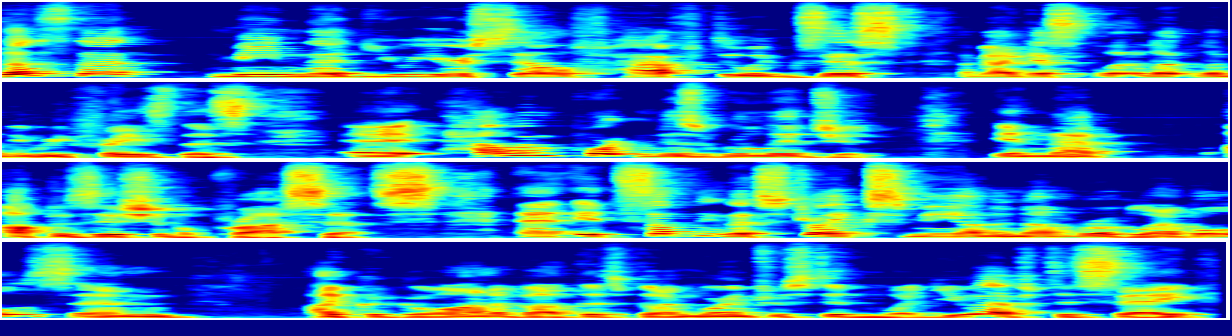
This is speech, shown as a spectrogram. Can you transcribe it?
does that mean that you yourself have to exist? I mean, I guess let, let, let me rephrase this. Uh, how important is religion in that oppositional process? Uh, it's something that strikes me on a number of levels. And I could go on about this, but I'm more interested in what you have to say.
